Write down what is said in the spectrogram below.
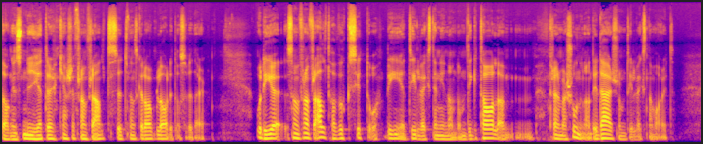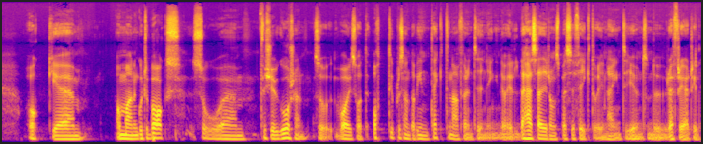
Dagens Nyheter kanske framförallt, Sydsvenska Dagbladet och så vidare. Och det som framförallt har vuxit då, det är tillväxten inom de digitala mm, prenumerationerna. Det är där som tillväxten har varit. Och eh, om man går tillbaks så eh, för 20 år sedan så var det så att 80 procent av intäkterna för en tidning, det det här säger de specifikt då i den här intervjun som du refererar till,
